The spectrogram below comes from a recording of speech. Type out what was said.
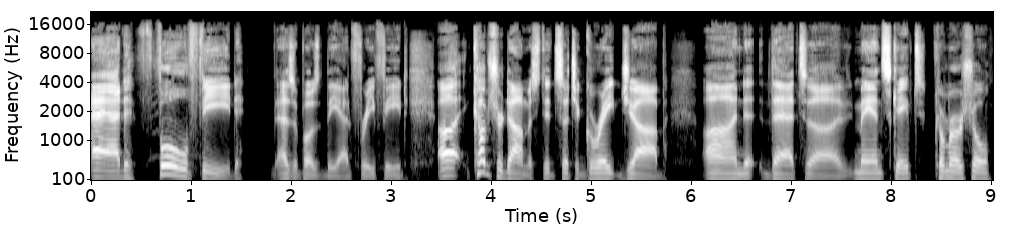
ad full feed as opposed to the ad free feed. Uh, Cubstradamus did such a great job on that uh, Manscaped commercial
